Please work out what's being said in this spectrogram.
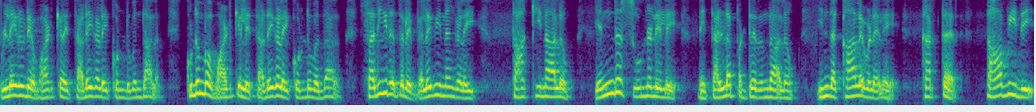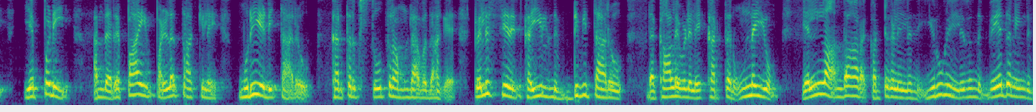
பிள்ளைகளுடைய வாழ்க்கையில தடைகளை கொண்டு வந்தாலும் குடும்ப வாழ்க்கையில தடைகளை கொண்டு வந்தாலும் சரீரத்திலே பலவீனங்களை தாக்கினாலும் எந்த சூழ்நிலையிலே நீ தள்ளப்பட்டிருந்தாலும் இந்த காலவேளையிலே கர்த்தர் தாவீதை எப்படி அந்த ரெப்பாய் பள்ளத்தாக்கிலே முறியடித்தாரோ? கர்த்தருக்கு ஸ்தோத்திரம் உண்டாவதாக. பெலிஸ்தியரின் கையிலிருந்து விடுவித்தாரோ? இந்த காலவேளையிலே கர்த்தர் உன்னையும் எல்லா அந்தார கட்டுகளிலிருந்து இருளில் இருந்து வேதனையிலிருந்து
